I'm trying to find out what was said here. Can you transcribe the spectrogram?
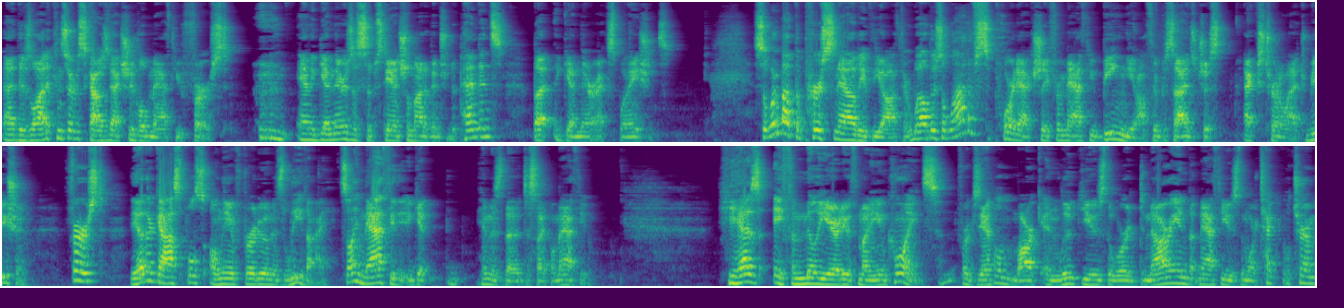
uh, there's a lot of conservative scholars that actually hold Matthew first. and again, there's a substantial amount of interdependence, but again, there are explanations. So what about the personality of the author? Well, there's a lot of support actually for Matthew being the author besides just external attribution. First, the other Gospels only refer to him as Levi. It's only Matthew that you get him as the disciple Matthew. He has a familiarity with money and coins. For example, Mark and Luke use the word denarion, but Matthew used the more technical term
